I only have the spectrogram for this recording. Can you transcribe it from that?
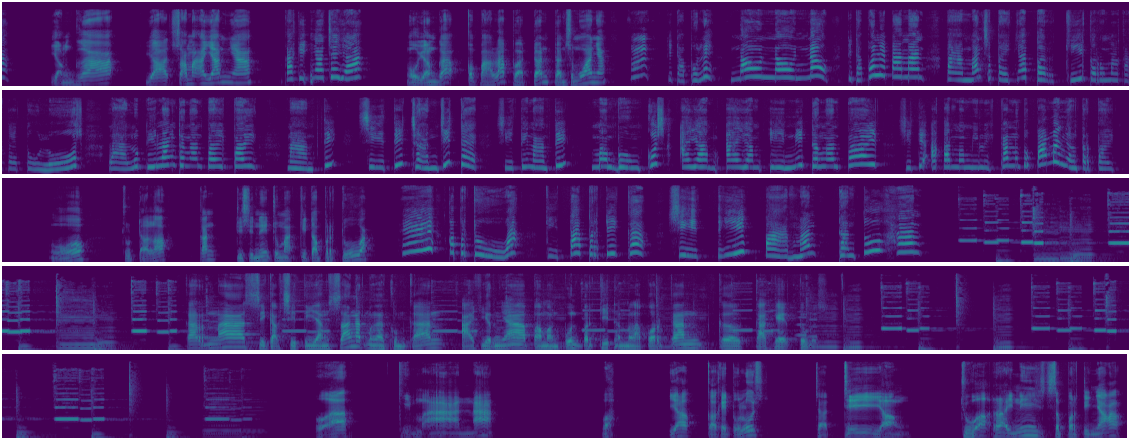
Ya enggak, ya sama ayamnya. kakinya aja ya. Oh ya enggak, kepala, badan, dan semuanya. Tidak boleh. No, no, no. Tidak boleh, Paman. Paman sebaiknya pergi ke rumah kakek tulus, lalu bilang dengan baik-baik. Nanti Siti janji deh, Siti nanti membungkus ayam-ayam ini dengan baik. Siti akan memilihkan untuk paman yang terbaik. Oh, sudahlah. Kan di sini cuma kita berdua. Kau berdua, kita bertiga. Siti, paman, dan Tuhan. Karena sikap Siti yang sangat mengagumkan, akhirnya paman pun pergi dan melaporkan ke kakek Tulus. Wah, gimana? Wah, ya kakek Tulus. Jadi yang juara ini sepertinya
